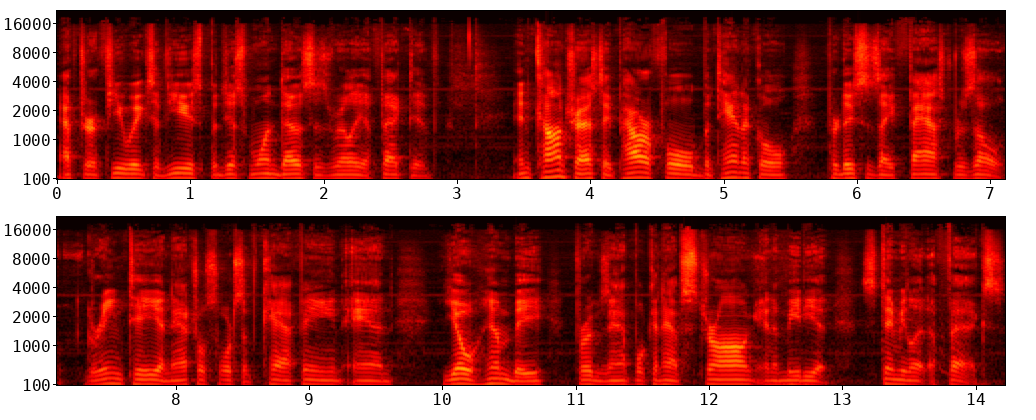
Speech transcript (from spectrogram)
after a few weeks of use, but just one dose is really effective. In contrast, a powerful botanical produces a fast result. Green tea, a natural source of caffeine, and yohimbe, for example, can have strong and immediate stimulant effects.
